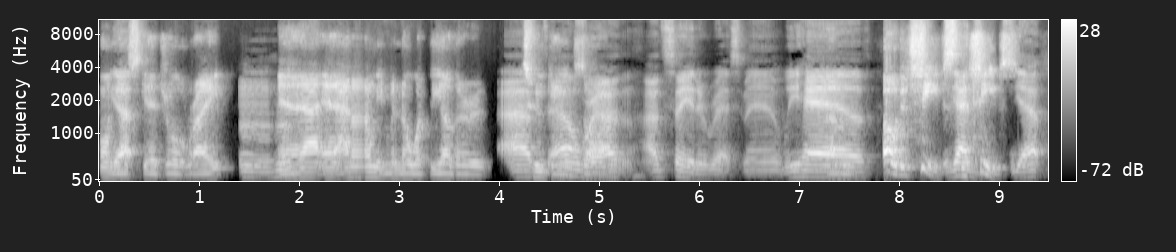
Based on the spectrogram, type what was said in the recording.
on Yeah. your schedule right Mm-hmm. and I, and I don't even know what the other I, two I games are. I, I'd say the rest, man. We have. oh the chiefs got- the chiefs Yep,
